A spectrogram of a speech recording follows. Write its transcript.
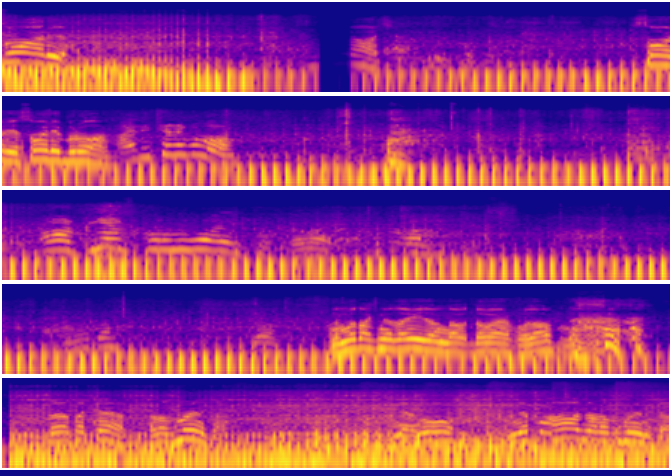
Сорі! Блядь. Сорі, сорі, бро. А нічого не було. О, бенз проливається. Давай. Ну ми так не доїдемо до, до верху, так? Да? Це таке, розминка. Ні, ну непогана розминка.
